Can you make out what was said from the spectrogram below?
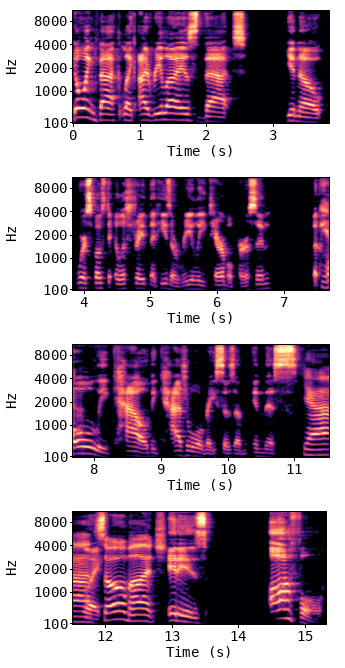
Going back, like I realize that you know, we're supposed to illustrate that he's a really terrible person. But yeah. holy cow, the casual racism in this. Yeah, like, so much. It is awful.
